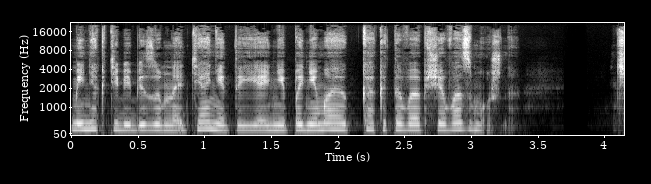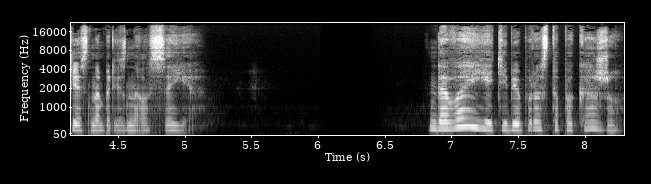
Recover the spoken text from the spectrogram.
Меня к тебе безумно тянет, и я не понимаю, как это вообще возможно. Честно признался я. Давай я тебе просто покажу.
